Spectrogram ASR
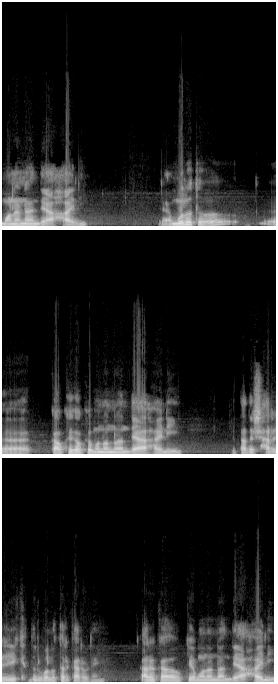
মনোনয়ন দেওয়া হয়নি। মূলত কাউকে কাউকে মনোনয়ন দেওয়া হয়নি তাদের শারীরিক দুর্বলতার কারণে। কারও কাউকে মনোনয়ন দেওয়া হয়নি,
